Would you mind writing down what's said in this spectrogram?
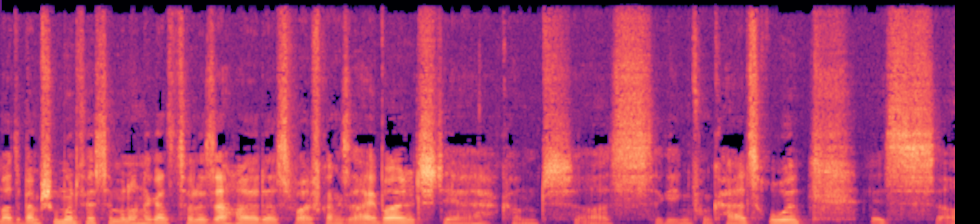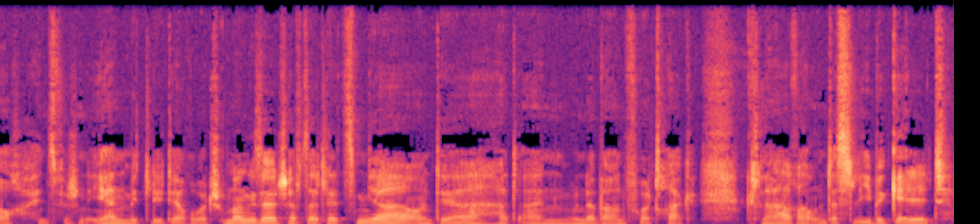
Also beim Schumannfest haben wir noch eine ganz tolle Sache, dass Wolfgang Seibold, der kommt aus der Gegend von Karlsruhe, ist auch inzwischen Ehrenmitglied der Robert Schumann Gesellschaft seit letztem Jahr und der hat einen wunderbaren Vortrag Clara und das liebe Geld.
